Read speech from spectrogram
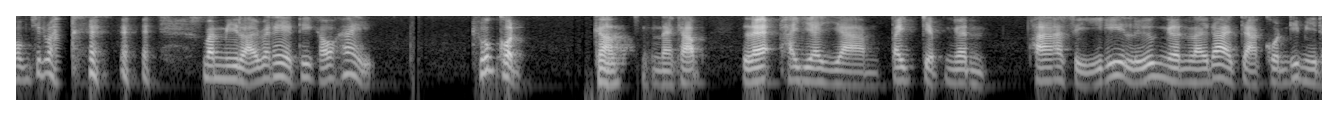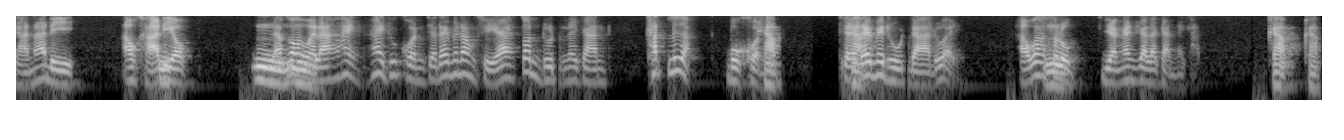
ผมคิดว่า มันมีหลายประเทศที่เขาให้ ทุกคนครับนะครับ และพยายามไปเก็บเงินภาษีหรือเงินรายได้จากคนที่มีฐานะดี เอาขาเดียวอืมแล้วก็อืมเวลาให้ให้ทุกคนจะได้ไม่ต้องเสียต้นทุนในการคัดเลือกบุคคลครับจะครับได้ไม่ถูกด่าด้วย เอาว่าอืมสรุปอย่างนั้นกันแล้วกันนะครับ ครับครับ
